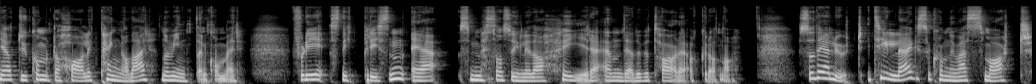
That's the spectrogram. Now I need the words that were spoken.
er at du kommer til å ha litt penger der når vinteren kommer. Fordi snittprisen er mest sannsynlig da høyere enn det du betaler akkurat nå. Så det er lurt. I tillegg så kan det være smart,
